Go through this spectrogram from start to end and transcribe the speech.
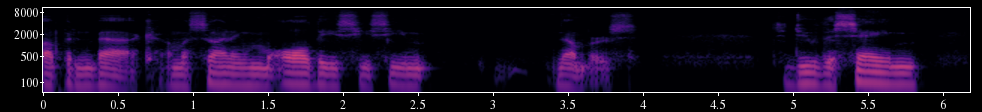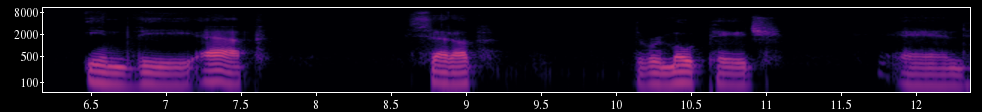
up and back. I'm assigning them all these CC numbers. To do the same in the app, set up the remote page and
